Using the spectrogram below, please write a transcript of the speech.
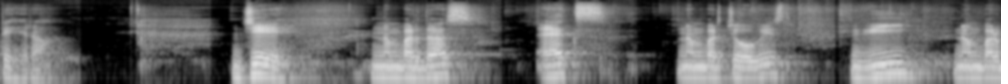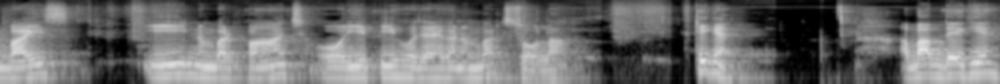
तेरह। जे नंबर दस एक्स नंबर चौबीस वी नंबर बाईस ई नंबर पाँच और ये पी हो जाएगा नंबर सोलह। ठीक है? अब आप देखिए,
